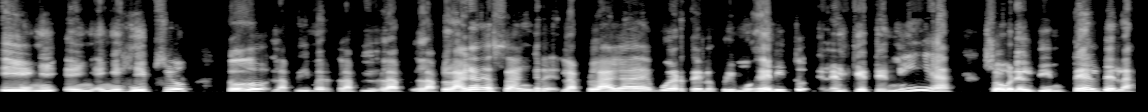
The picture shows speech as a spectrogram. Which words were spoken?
Y en, en, en egipcio, todo, la, primer, la, la, la plaga de sangre, la plaga de muerte de los primogénitos, el que tenía sobre el dintel de las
